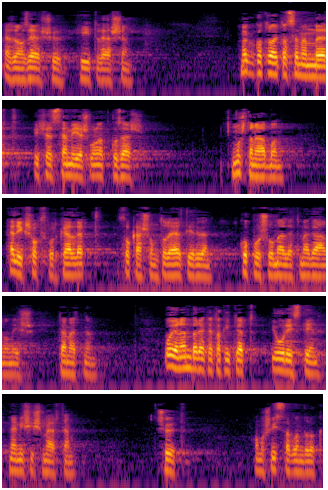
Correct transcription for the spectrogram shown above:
ezen az első hét versen. Megakadt rajta a szemem, mert, és ez személyes vonatkozás, mostanában elég sokszor kellett szokásomtól eltérően koporsó mellett megállnom és temetnem. Olyan embereket, akiket jó részt én nem is ismertem. Sőt, ha most visszagondolok,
